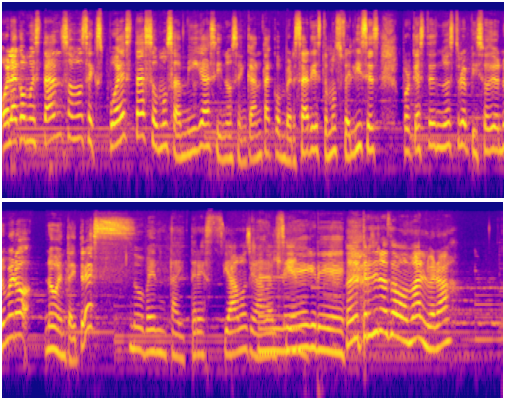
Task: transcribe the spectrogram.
Hola, ¿cómo están? Somos expuestas, somos amigas y nos encanta conversar y estamos felices porque este es nuestro episodio número 93. 93, ya vamos llegando al 100. Alegre. 93 sí no estamos mal, ¿verdad?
